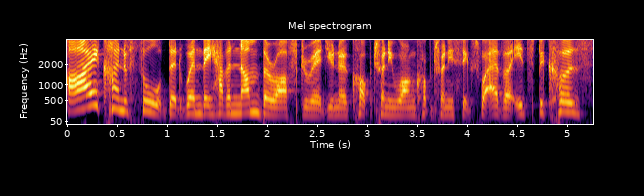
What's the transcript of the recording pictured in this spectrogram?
I kind of thought that when they have a number after it, you know, COP21, COP26, whatever, it's because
